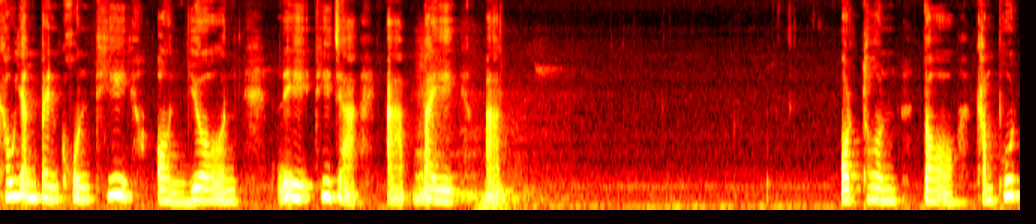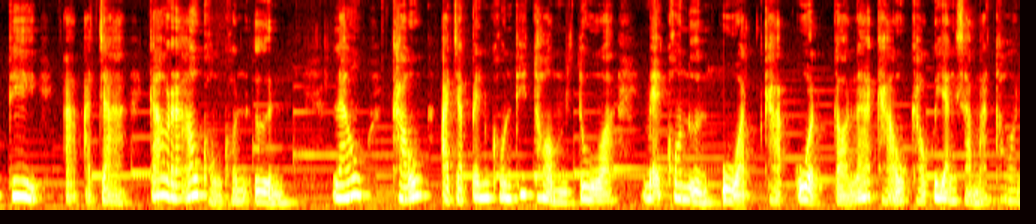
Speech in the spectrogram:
เขายังเป็นคนที่อ่อนโยนนี่ที่จะไปอดทนต่อคำพูดที่อาอาจจะก้าวร้าวของคนอื่น แล้วเขาอาจจะเป็นคนที่ถ่อมตัว แม้คนอื่นอวดค่ะอวดต่อหน้าเขาเขาก็ยังสามารถทอน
